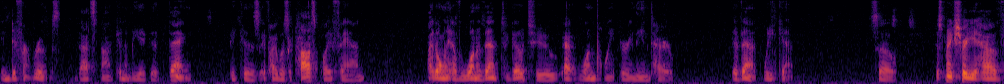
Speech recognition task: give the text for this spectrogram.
in different rooms? That's not going to be a good thing, because if I was a cosplay fan, I'd only have one event to go to at one point during the entire event weekend. So just make sure you have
